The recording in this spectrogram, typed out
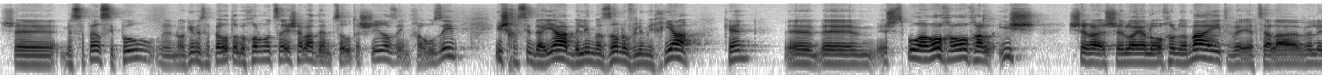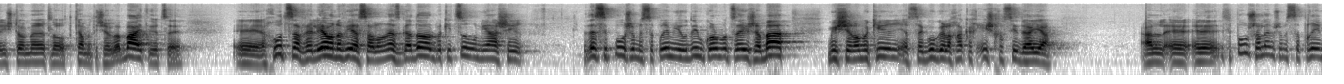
שמספר סיפור, ונוהגים לספר אותו בכל מוצאי שבת באמצעות השיר הזה עם חרוזים. איש חסיד היה, בלי מזון ובלי מחיה, כן? אה, יש סיפור ארוך ארוך על איש שלא היה לו אוכל בבית, ויצא לה, ולאשתו אומרת לו, עוד כמה תשב בבית, ויוצא אה, החוצה, ואליהו הנביא עשה לו נס גדול, בקיצור, הוא נהיה עשיר. וזה סיפור שמספרים יהודים כל מוצאי שבת, מי שלא מכיר, יעשה גוגל אחר כך, איש חסיד היה. על אה, אה, סיפור שלם שמספרים,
